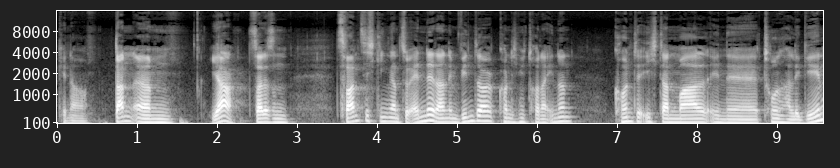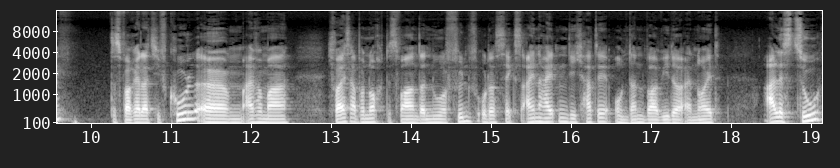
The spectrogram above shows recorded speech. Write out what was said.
Genau. Dann, ähm, ja, 2020 ging dann zu Ende. Dann im Winter konnte ich mich daran erinnern, konnte ich dann mal in eine Turnhalle gehen das war relativ cool. Ähm, einfach mal, ich weiß aber noch, das waren dann nur fünf oder sechs Einheiten, die ich hatte und dann war wieder erneut alles zu.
